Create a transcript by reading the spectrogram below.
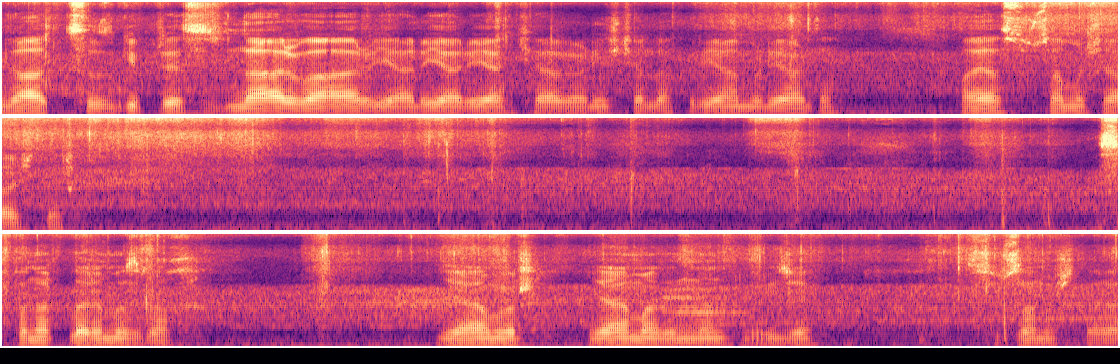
İlaçsız gübresiz nar var, yarı yarıya kar var. İnşallah bir yağmur yağar da bayağı susamış ağaçlar. Ispanaklarımız bak. Yağmur yağmadığından iyice susamışlar ha.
